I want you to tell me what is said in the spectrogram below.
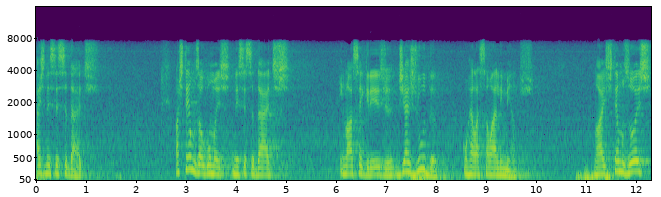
as necessidades. Nós temos algumas necessidades em nossa igreja de ajuda com relação a alimentos. Nós temos hoje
